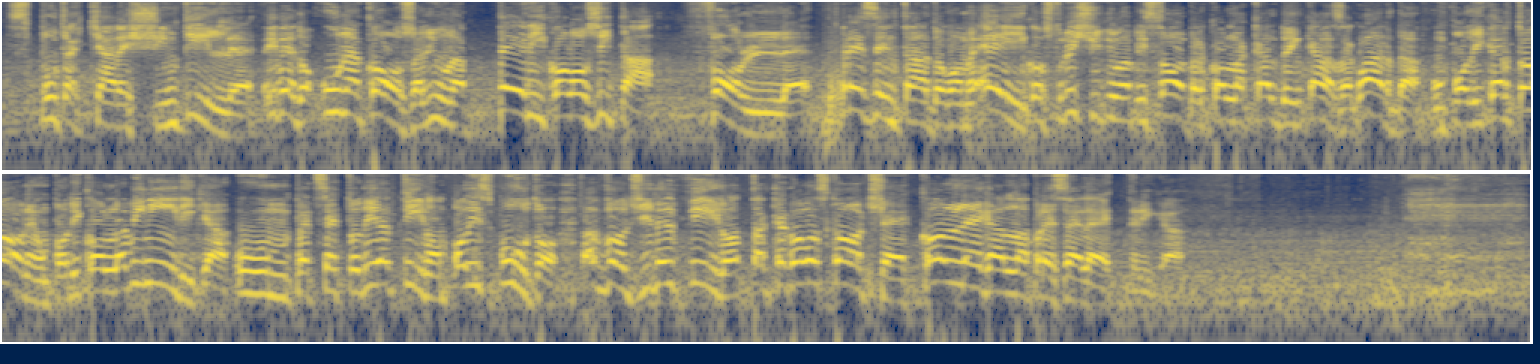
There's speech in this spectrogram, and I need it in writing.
sputacchiare scintille. Ripeto, una cosa di una pericolosità folle, presentato come «Ehi, costruisciti una pistola per colla a caldo in casa, guarda, un po' di cartone, un po' di colla vinilica, un pezzetto di lattino, un po' di sputo, avvolgi del filo, attacca con lo scotch e collega alla presa elettrica». Eh...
